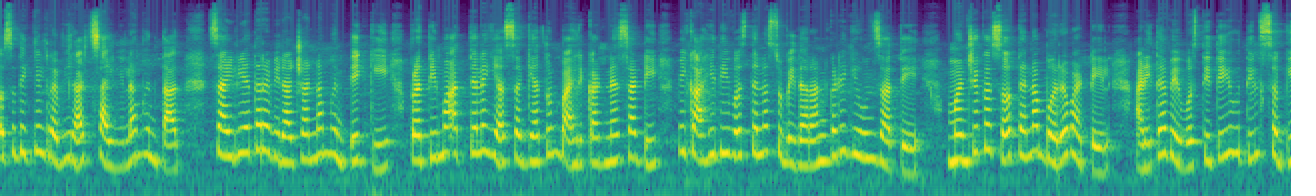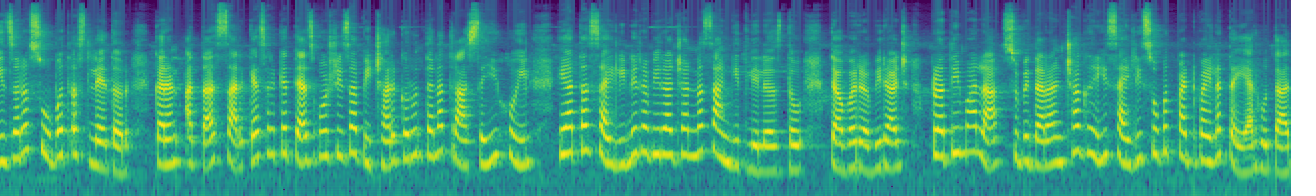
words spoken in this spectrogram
असं देखील रविराज सायलीला म्हणतात. सायली आता रविराजांना म्हणते की प्रतिमा आत्याला या सगळ्यातून बाहेर काढण्यासाठी मी काही दिवस त्यांना सुभेदारांकडे घेऊन जाते. म्हणजे कसं त्यांना बरं वाटेल. आणि त्या व्यवस्थितही होतील सगळीजणं सोबत असले तर. कारण आता सारख्या सारख्या त्याच गोष्टीचा विचार करून त्यांना त्रासही होईल हे आता सायलीने रविराजांना सांगितलेलं असतं. त्यावर रविराज प्रतिमाला सुभेदारांच्या घरी सायलीसोबत पाठवायला तयार होतात.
